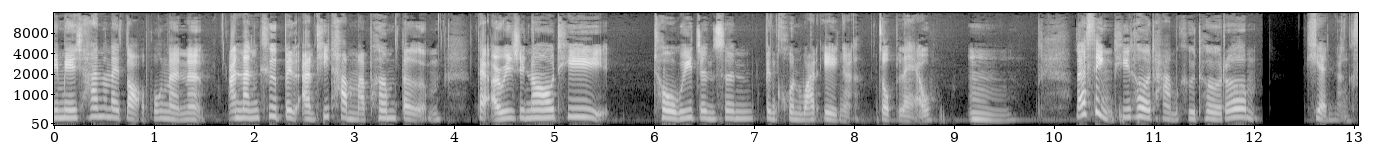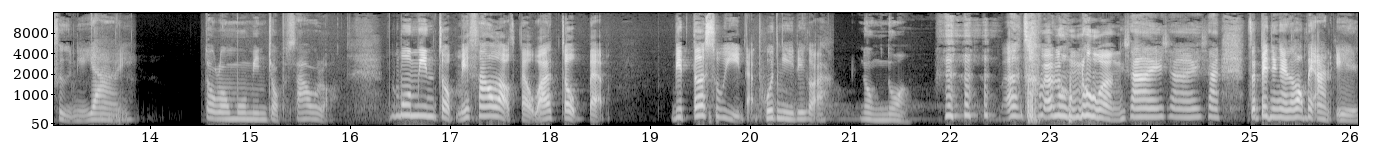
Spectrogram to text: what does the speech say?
นิเมชันอะไรต่อพวกนั้นน่ะอันนั้นคือเป็นอันที่ทำมาเพิ่มเติม แต่ original ที่โทวีเจนเซนเป็นคนวาดเองอะจบแล้ว อืม และสิ่งที่เธอทำคือเธอเริ่มเขียนหนังสือนิยายตกลงมูมินจบเศร้าเหรอ มูมินจบไม่เศร้าหรอกแต่ว่าจบแบบ bittersweet อะพูดงี้ดีกว่าหน่วงหน่วงเออจะแบบหน่วงๆใช่ใช่ใช่จะเป็นยังไงเราลองไปอ่านเอง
